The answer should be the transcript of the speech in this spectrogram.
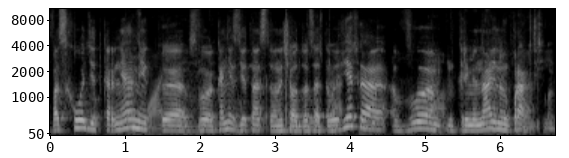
восходит корнями к, в конец 19-го, начало 20 века в криминальную практику.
